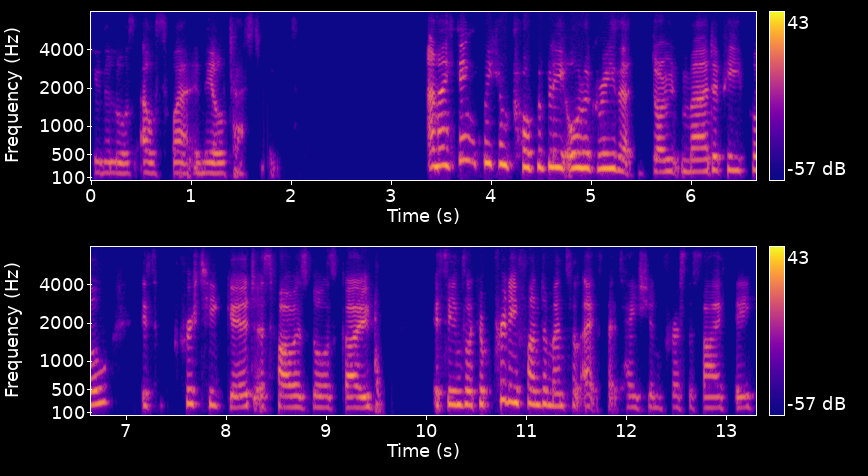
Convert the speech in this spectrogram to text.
through the laws elsewhere in the Old Testament. And I think we can probably all agree that don't murder people is pretty good as far as laws go. It seems like a pretty fundamental expectation for a society.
